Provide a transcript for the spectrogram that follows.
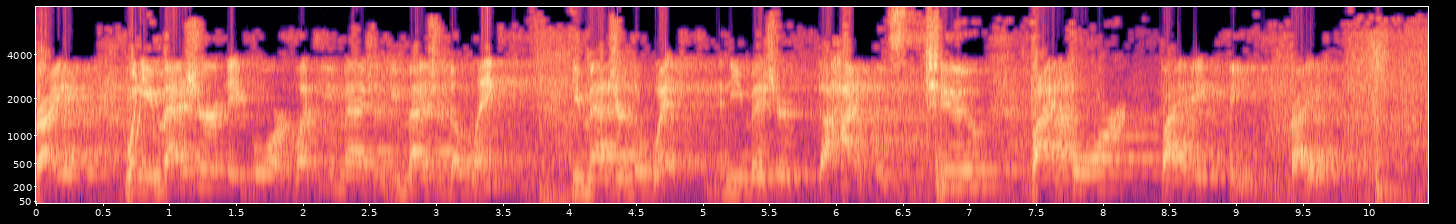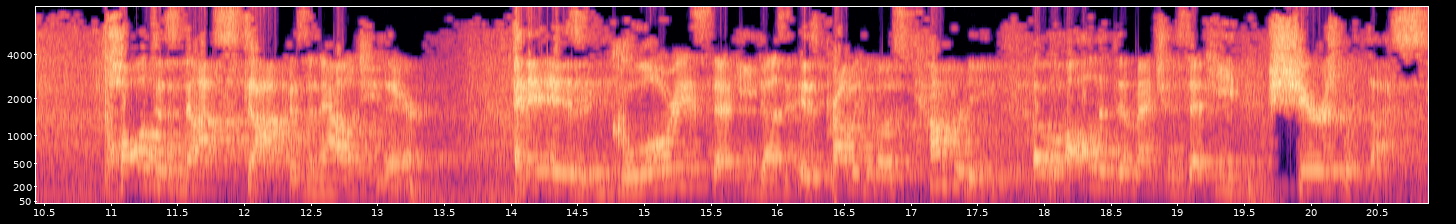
right? When you measure a board, what do you measure? You measure the length, you measure the width, and you measure the height. It's two by four by eight feet, right? Paul does not stop his analogy there. And it is glorious that he does it. It is probably the most comforting of all the dimensions that he shares with us.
